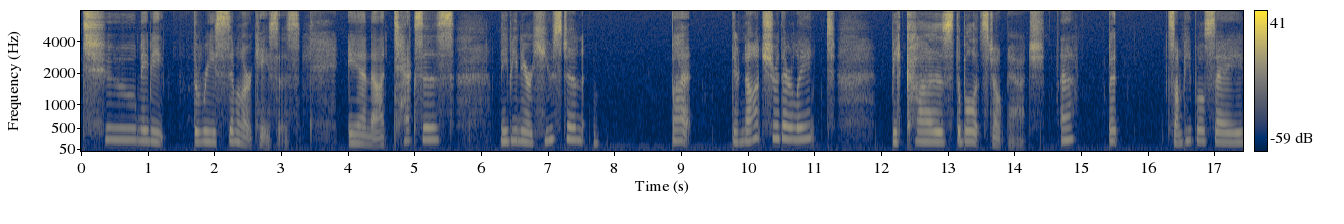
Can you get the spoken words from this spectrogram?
two, maybe three similar cases in uh, Texas, maybe near Houston, but they're not sure they're linked because the bullets don't match. Eh, but some people say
